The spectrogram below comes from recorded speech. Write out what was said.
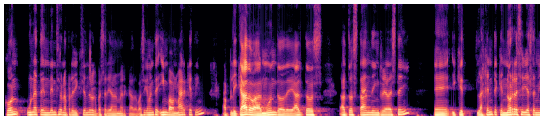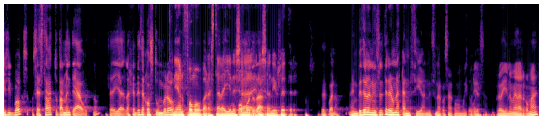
con una tendencia, una predicción de lo que pasaría en el mercado. Básicamente, inbound marketing aplicado al mundo de altos, altos standing real estate eh, y que la gente que no recibía este music box, o sea, estaba totalmente out, ¿no? O sea, ya la gente se acostumbró. Tenían FOMO para estar ahí en esa, en esa newsletter. Entonces, bueno, en vez de una newsletter era una canción. Es una cosa como muy Qué curiosa. Pero oye, no me alargo más.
